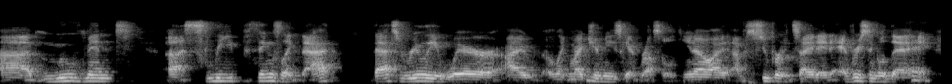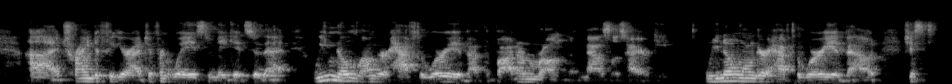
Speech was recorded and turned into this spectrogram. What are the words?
uh, movement, uh, sleep, things like that. That's really where I like my jimmies get rustled. You know, I, I'm super excited every single day, uh, trying to figure out different ways to make it so that we no longer have to worry about the bottom rung of Maslow's hierarchy. We no longer have to worry about just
